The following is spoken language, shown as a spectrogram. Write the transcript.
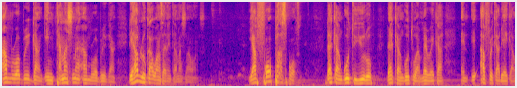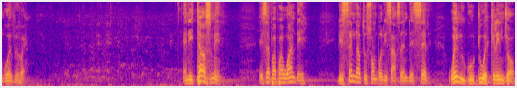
armed robbery gang, international armed robbery gang. They have local ones and international ones. You have four passports that can go to Europe, that can go to America, and Africa, they can go everywhere. And he tells me, he said, Papa, one day they sent out to somebody's house and they said, when you go do a clean job,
